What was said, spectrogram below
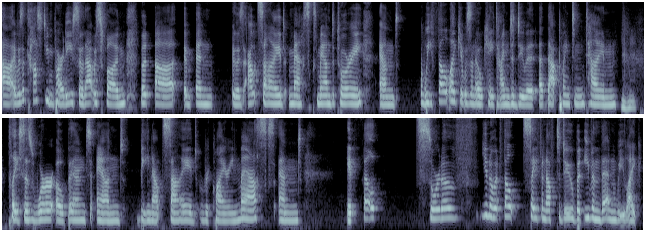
uh it was a costume party, so that was fun. But uh and it was outside, masks mandatory, and we felt like it was an okay time to do it at that point in time. Places were opened and being outside requiring masks and it felt sort of you know it felt safe enough to do but even then we like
